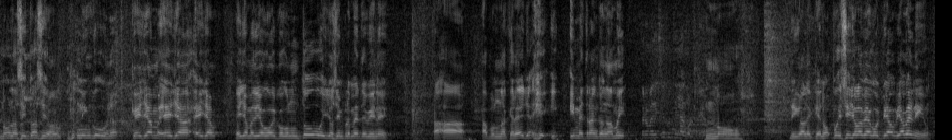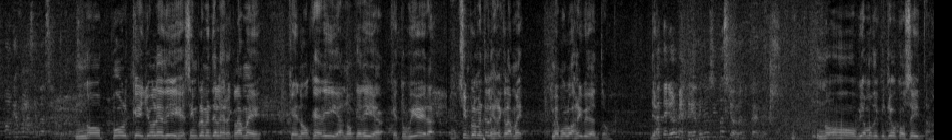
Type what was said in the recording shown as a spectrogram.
No, la situación, ninguna. Que ella, me- ella, ella, ella me dio golpe con un tubo y yo simplemente vine a, a- a poner una querella y, y- y me trancan a mí. Pero me dice que usted la golpeó. No, dígale que no. Pues si yo la había golpeado, había venido. ¿Por qué fue la situación? No, porque yo le dije, simplemente le reclamé que no quería, no quería que tuviera. Simplemente le reclamé, me voló arriba y de todo. ¿Ya? Anteriormente, ¿ya tenido situaciones ustedes? No habíamos discutido cositas.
